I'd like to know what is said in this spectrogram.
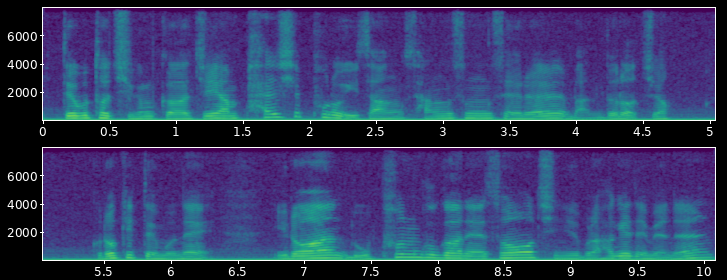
이때부터 지금까지 한 80% 이상 상승세를 만들었죠. 그렇기 때문에 이러한 높은 구간에서 진입을 하게 되면은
